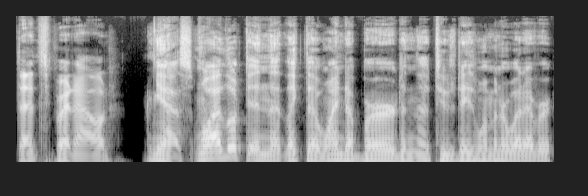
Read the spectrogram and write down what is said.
that spread out. Yes. Well, I looked in that like the Wind Up Bird and the Tuesday's Women or whatever.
